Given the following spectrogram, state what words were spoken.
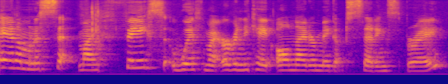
And I'm going to set my face with my Urban Decay All Nighter Makeup Setting Spray.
